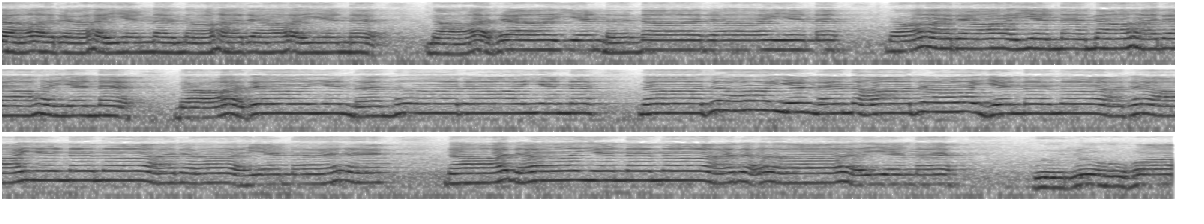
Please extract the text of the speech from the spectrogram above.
नारायण नारायण नारायण नारायण नारायण नारायण नारायण नारायण നാരായണ നാരായണ നാരായണ നാരായണ. നാരായണ നാരായണ. ഗുരുവായൂരപ്പ.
